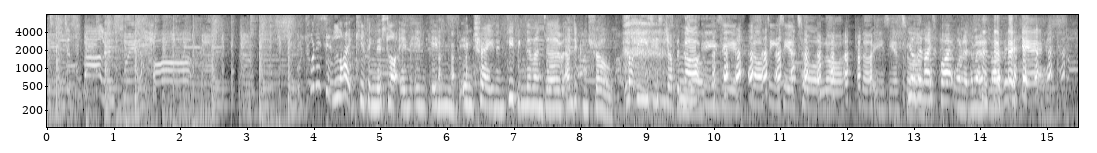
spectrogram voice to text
with such a smiling sweetheart? What is it like keeping this lot in, in, in, in train and keeping them under, under control? Not the easiest job in the Not world. Not easy, not easy at all, no, not easy at all. You're the nice quiet one at the moment, Marvin.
